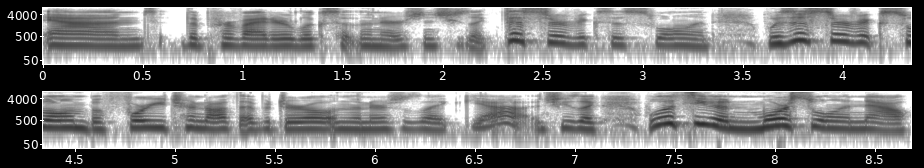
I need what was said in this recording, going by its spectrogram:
And the provider looks at the nurse and she's like, This cervix is swollen. Was this cervix swollen before you turned off the epidural? And the nurse was like, Yeah. And she's like, Well, it's even more swollen now.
